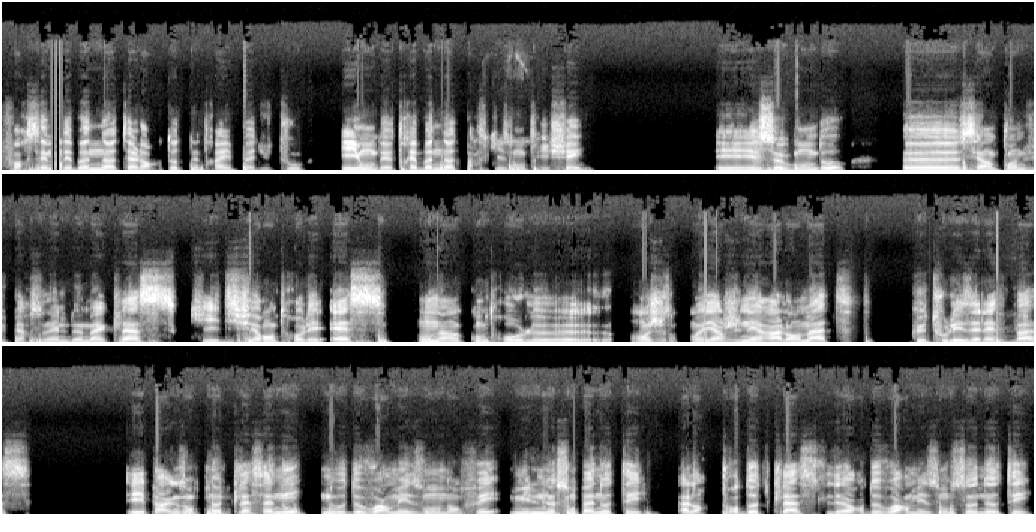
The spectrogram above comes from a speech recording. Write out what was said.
forcément des bonnes notes alors que d'autres ne travaillent pas du tout et ont de très bonnes notes parce qu'ils ont triché. Et hmm. secondo, euh, c'est un point de vue personnel de ma classe qui est différent entre les S. On a un contrôle euh, en, on va dire général en maths que tous les élèves hmm. passent et par exemple, notre classe à nous, nos devoirs maison, on en fait, mais ils ne sont pas notés. Alors que pour d'autres classes, leurs devoirs maison sont notés.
